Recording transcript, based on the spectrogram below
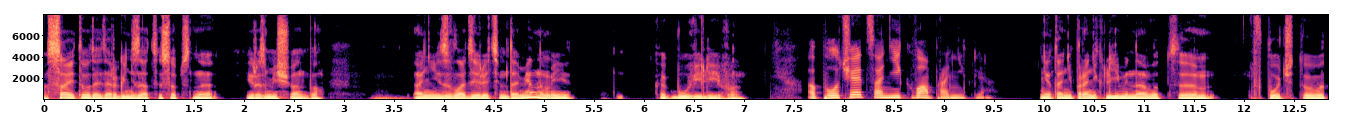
сайт вот этой организации, собственно, и размещен был, они завладели этим доменом и как бы увели его. А получается, они к вам проникли? Нет, они проникли именно вот э, в почту вот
